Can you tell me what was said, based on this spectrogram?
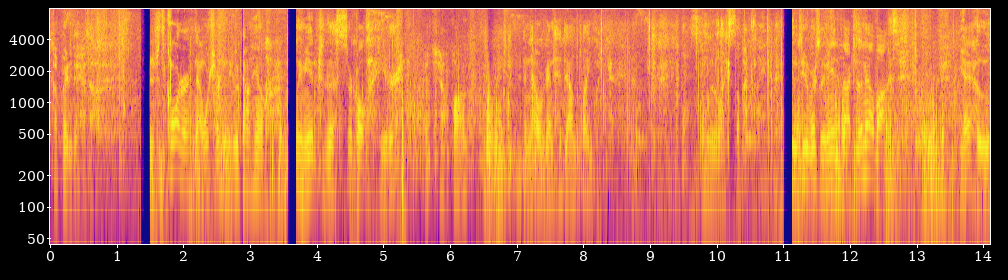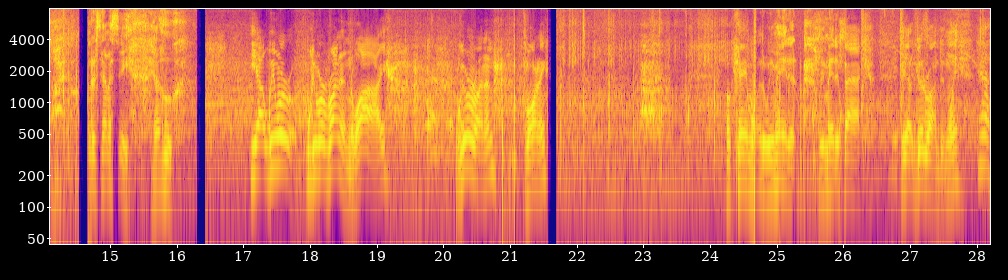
How pretty they are, though. Into the corner, now we're turning to go downhill. We made it to the circle here at Chopin, and now we're going to head down the bike lane. Someone who likes the bike lane. YouTubers, we made it back to the mailbox. Yahoo! Under Tennessee. Yahoo! Yeah, we were we were running. Why? We were running. Good morning. Okay, Melinda, we made it. We made it back. We had a good run, didn't we? Yeah.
